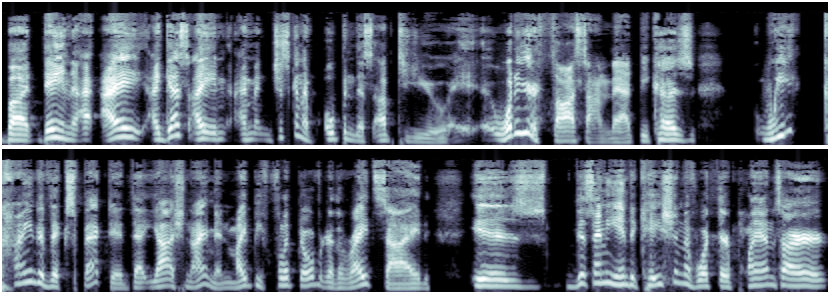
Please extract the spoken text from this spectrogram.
But Dane, I, I, I guess I, I'm just going to open this up to you. What are your thoughts on that? Because we kind of expected that Yosh Nijman might be flipped over to the right side. Is this any indication of what their plans are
